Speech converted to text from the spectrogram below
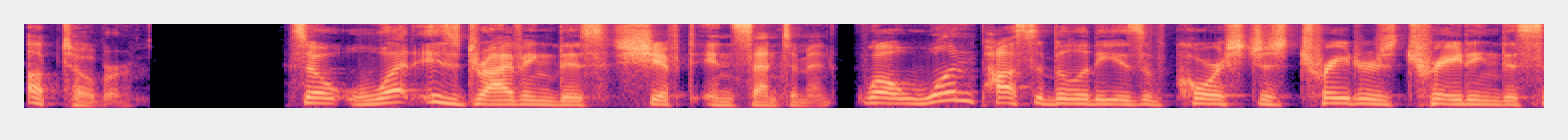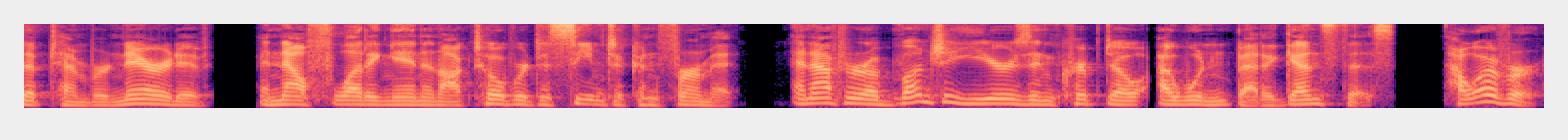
Uptober. So, what is driving this shift in sentiment? Well, one possibility is, of course, just traders trading this September narrative and now flooding in in October to seem to confirm it. And after a bunch of years in crypto, I wouldn't bet against this. However,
